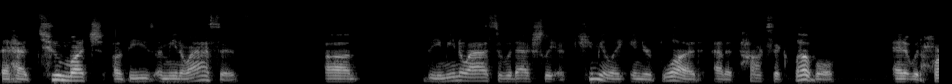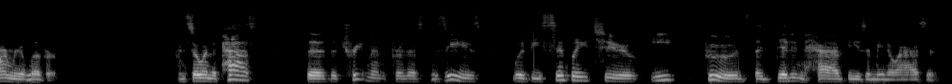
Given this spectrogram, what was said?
that had too much of these amino acids, um, the amino acid would actually accumulate in your blood at a toxic level and it would harm your liver. And so in the past, the, the treatment for this disease would be simply to eat foods that didn't have these amino acids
